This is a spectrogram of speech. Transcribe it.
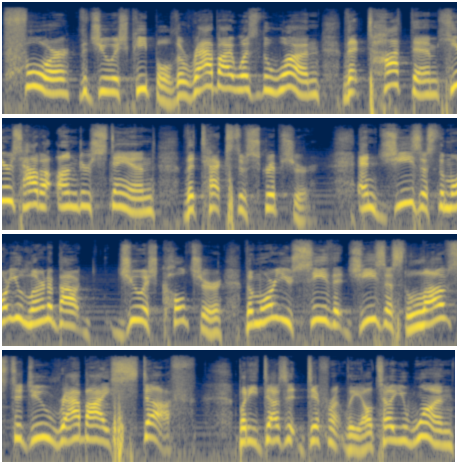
for the Jewish people. The rabbi was the one that taught them here's how to understand the text of Scripture. And Jesus, the more you learn about Jewish culture, the more you see that Jesus loves to do rabbi stuff but he does it differently. I'll tell you one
